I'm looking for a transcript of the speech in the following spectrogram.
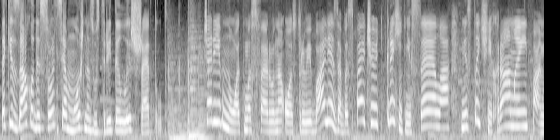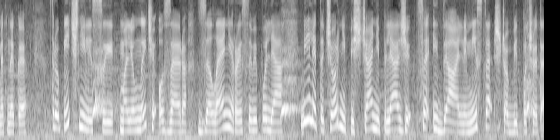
Такі заходи сонця можна зустріти лише тут. Чарівну атмосферу на острові Балі забезпечують крихітні села, містичні храми і пам'ятники. Тропічні ліси, мальовничі озера, зелені рисові поля, білі та чорні піщані пляжі це ідеальне місце, щоб відпочити.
